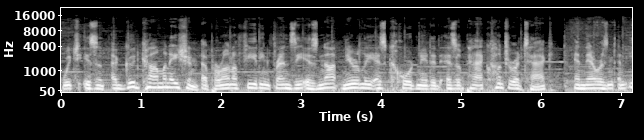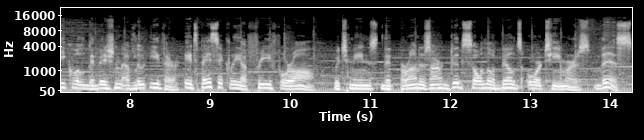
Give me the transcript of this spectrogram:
which isn't a good combination. A piranha feeding frenzy is not nearly as coordinated as a pack hunter attack, and there isn't an equal division of loot either. It's basically a free-for-all, which means that piranhas aren't good solo builds or teamers. This,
